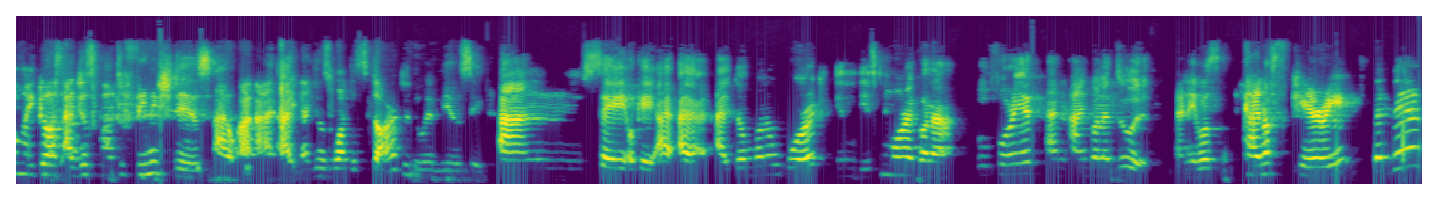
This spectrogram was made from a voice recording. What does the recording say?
oh my gosh, I just want to finish this. I, I, I, I just want to start doing music and say, okay, I, I, I don't want to work in this anymore. I'm going to go for it and I'm to do it. And it was kind of scary. But then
